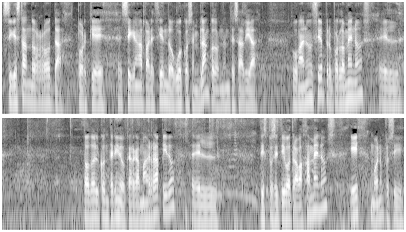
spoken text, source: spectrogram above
sigue estando rota porque siguen apareciendo huecos en blanco donde antes había un anuncio, pero por lo menos el, todo el contenido carga más rápido, el dispositivo trabaja menos y bueno, pues si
